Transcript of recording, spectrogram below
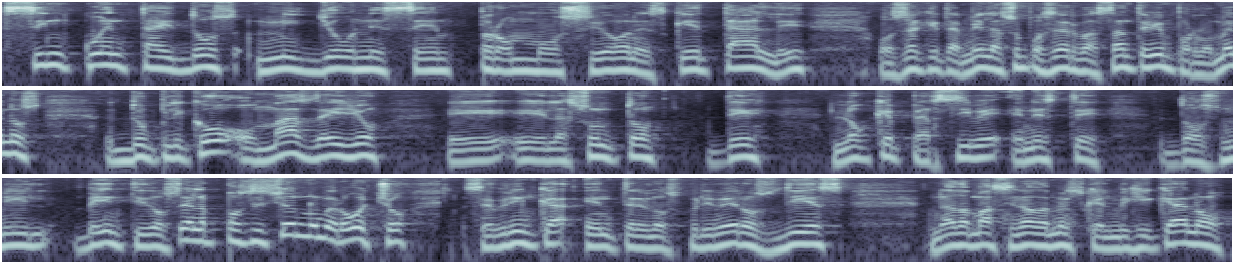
52 millones en promociones. ¿Qué tal? Eh? O sea que también la supo hacer bastante bien, por lo menos duplicó o más de ello eh, el asunto de lo que percibe en este 2022. En la posición número 8 se brinca entre los primeros 10, nada más y nada menos que el mexicano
